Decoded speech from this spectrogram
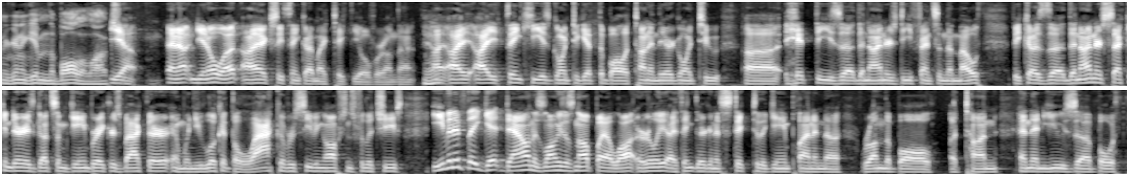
they're gonna give him the ball a lot. So- Yeah. And uh, you know what? I actually think I might take the over on that. Yeah. I, I, I think he is going to get the ball a ton, and they're going to uh, hit these uh, the Niners defense in the mouth because the the Niners secondary has got some game breakers back there. And when you look at the lack of receiving options for the Chiefs, even if they get down, as long as it's not by a lot early, I think they're going to stick to the game plan and uh, run the ball a ton, and then use uh, both.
